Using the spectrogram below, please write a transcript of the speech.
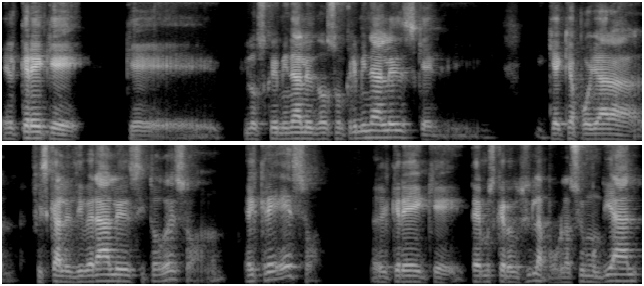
Él cree que, que los criminales no son criminales, que, que hay que apoyar a fiscales liberales y todo eso, ¿no? Él cree eso. Él cree que tenemos que reducir la población mundial,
